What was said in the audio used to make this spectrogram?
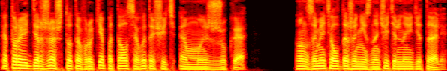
который, держа что-то в руке, пытался вытащить Эмму из жука. Он заметил даже незначительные детали.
